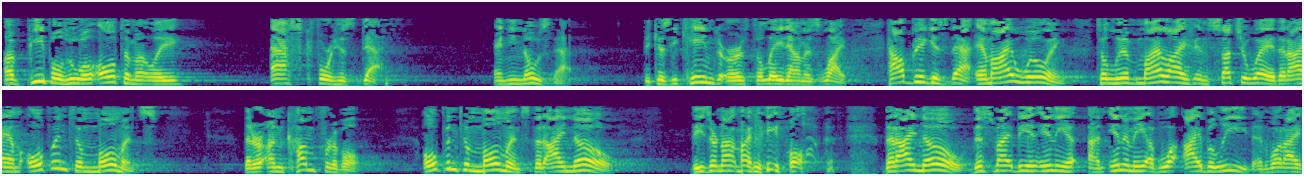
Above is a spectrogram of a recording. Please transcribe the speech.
of people who will ultimately ask for his death. And he knows that because he came to earth to lay down his life. How big is that? Am I willing to live my life in such a way that I am open to moments that are uncomfortable, open to moments that I know these are not my people, that I know this might be an enemy of what I believe and what I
